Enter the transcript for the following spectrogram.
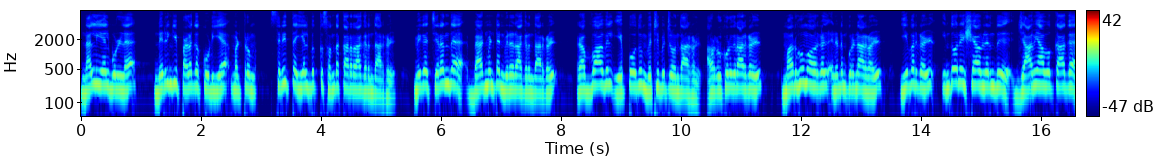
நல் இயல்புள்ள நெருங்கி பழகக்கூடிய மற்றும் சிரித்த இயல்புக்கு சொந்தக்காரராக இருந்தார்கள். மிகச் சிறந்த பேட்மிண்டன் வீரராக இருந்தார்கள். ரவ்வாவில் எப்போதும் வெற்றி பெற்று வந்தார்கள். அவர்கள் கூறுகிறார்கள் மர்ஹூம் அவர்கள் என்னிடம் கூறினார்கள் இவர்கள் இந்தோனேஷியாவிலிருந்து ஜாமியாவுக்காக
